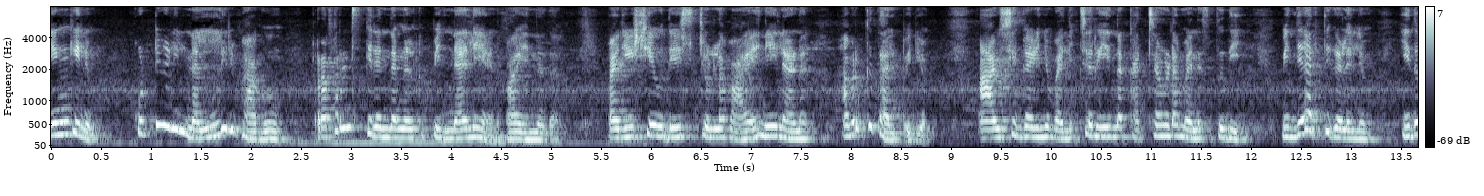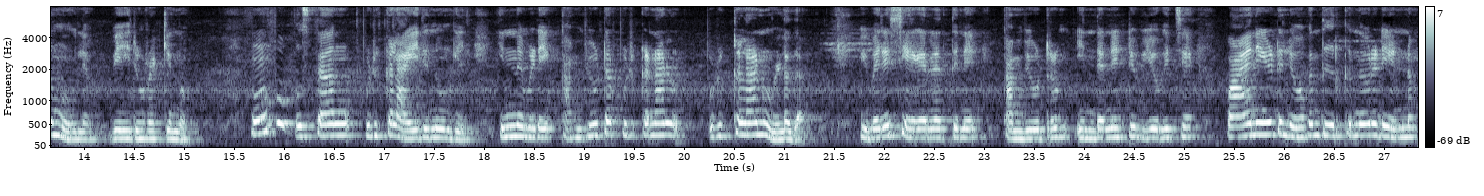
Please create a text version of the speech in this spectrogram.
എങ്കിലും കുട്ടികളിൽ നല്ലൊരു ഭാഗവും റഫറൻസ് ഗ്രന്ഥങ്ങൾക്ക് പിന്നാലെയാണ് വായുന്നത് പരീക്ഷയെ ഉദ്ദേശിച്ചുള്ള വായനയിലാണ് അവർക്ക് താല്പര്യം ആവശ്യം കഴിഞ്ഞ് വലിച്ചെറിയുന്ന കച്ചവട മനസ്ഥിതി വിദ്യാർത്ഥികളിലും ഇതുമൂലം വേരുറയ്ക്കുന്നു. മുമ്പ് പുസ്തക പുഴുക്കളായിരുന്നുവെങ്കിൽ ഇന്നിവിടെ കമ്പ്യൂട്ടർ പുഴുക്കളാണ് ഉള്ളത്. വിവരശേഖരണത്തിന് കമ്പ്യൂട്ടറും ഇന്റർനെറ്റ് ഉപയോഗിച്ച് വായനയുടെ ലോകം തീർക്കുന്നവരുടെ എണ്ണം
